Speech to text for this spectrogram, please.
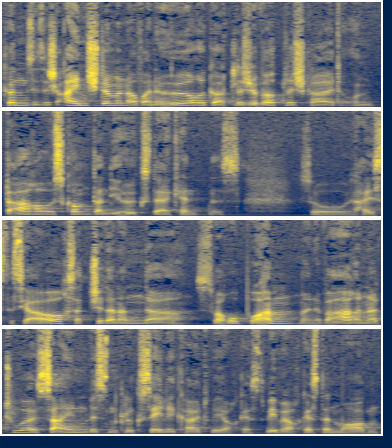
können sie sich einstimmen auf eine höhere göttliche Wirklichkeit und daraus kommt dann die höchste Erkenntnis. So heißt es ja auch, Satchidananda Swarupoham, meine wahre Natur ist Sein, Wissen, Glückseligkeit, wie, auch gest, wie wir auch gestern Morgen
